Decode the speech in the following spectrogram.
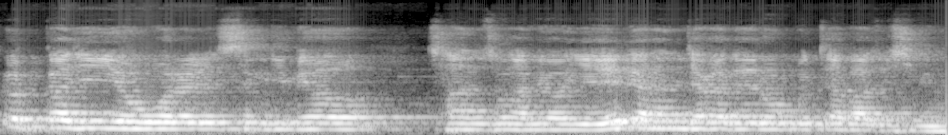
끝까지 여호와를 섬기며 찬송하며 예배하는 자가 되도록 붙잡아 주시며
